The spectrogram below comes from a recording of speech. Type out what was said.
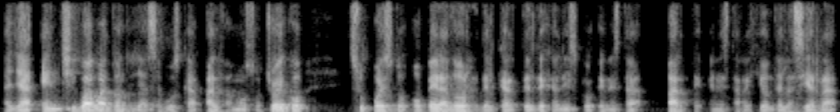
allá en Chihuahua, donde ya se busca al famoso Chueco, supuesto operador del cártel de Jalisco en esta parte, en esta región de la Sierra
